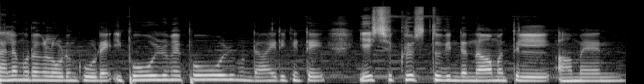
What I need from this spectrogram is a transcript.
തലമുറകളോടും കൂടെ ഇപ്പോഴും എപ്പോഴും ഉണ്ടായിരിക്കട്ടെ. യേശു ക്രിസ്തുവിന്റെ നാമത്തിൽ ആമേൻ.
